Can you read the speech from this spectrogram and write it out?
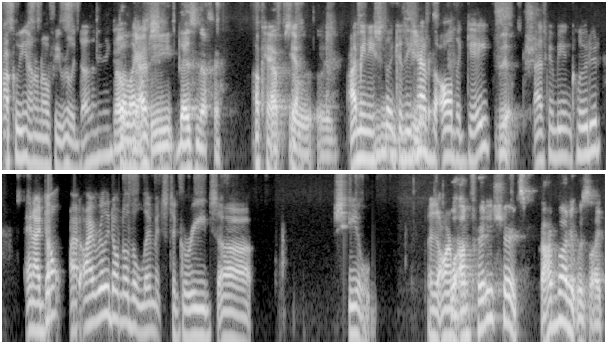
Rockley. I don't know if he really does anything, No, but like no, I've he does nothing. okay, yeah. Absolutely. I mean, he's still because he has the all the gates. Zilch. That's gonna be included, and I don't, I, I really don't know the limits to Greed's uh shield, his armor. Well, I'm pretty sure it's. I thought it was like.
